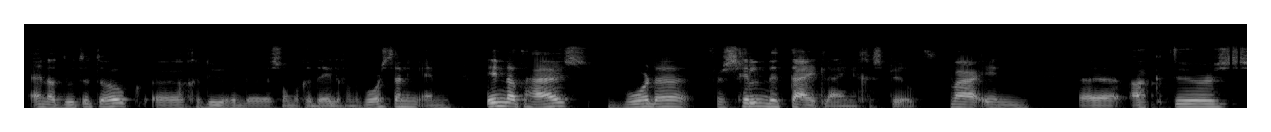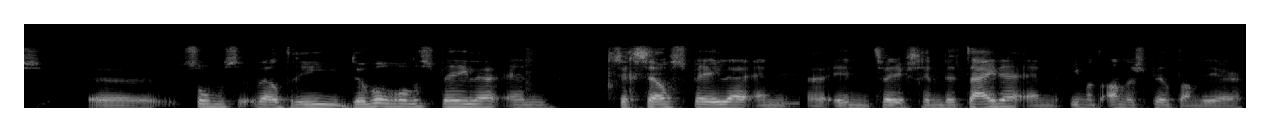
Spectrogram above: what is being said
En dat doet het ook eh, gedurende sommige delen van de voorstelling. En in dat huis worden verschillende tijdlijnen gespeeld. Waarin eh, acteurs eh, soms wel drie dubbelrollen spelen en zichzelf spelen en eh, in twee verschillende tijden. En iemand anders speelt dan weer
